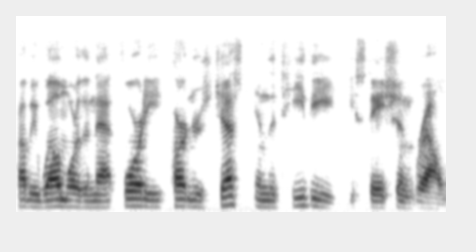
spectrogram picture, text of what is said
probably well more than that, 40 partners just in the TV station realm.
